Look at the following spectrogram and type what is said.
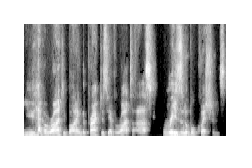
you have a right to buying the practice. You have a right to ask reasonable questions.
